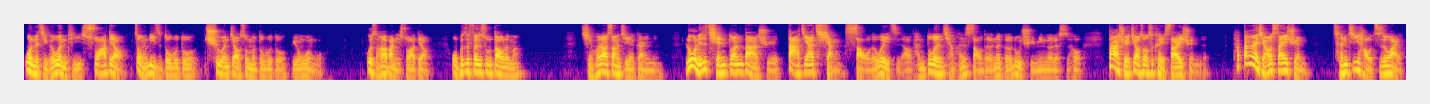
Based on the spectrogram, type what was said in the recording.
问了几个问题，刷掉，这种例子多不多？去问教授们多不多？不用问我，为什么要把你刷掉？我不是分数到了吗？请回到上集的概念。如果你是前端大学，大家抢少的位置啊，很多人抢很少的那个录取名额的时候，大学教授是可以筛选的。他当然想要筛选成绩好之外，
